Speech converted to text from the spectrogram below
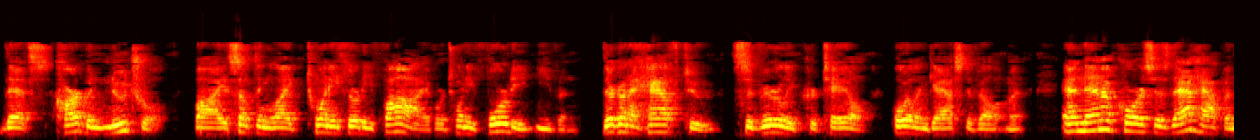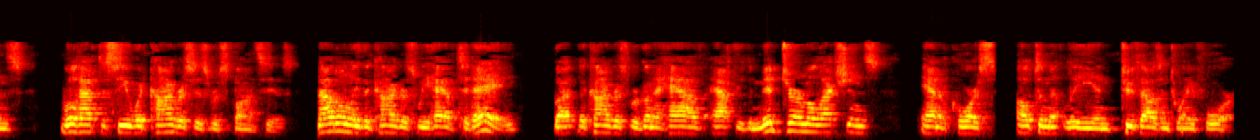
that's carbon neutral by something like 2035 or 2040 even, they're going to have to severely curtail oil and gas development. And then, of course, as that happens, we'll have to see what Congress's response is. Not only the Congress we have today, but the Congress we're going to have after the midterm elections and, of course, ultimately in 2024.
